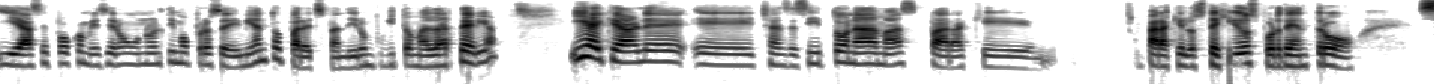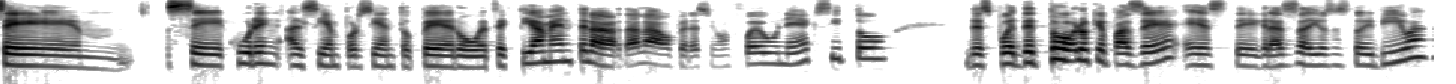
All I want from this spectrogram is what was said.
y hace poco me hicieron un último procedimiento para expandir un poquito más la arteria y hay que darle eh, chancecito nada más para que, para que los tejidos por dentro se, se curen al 100%, pero efectivamente, la verdad, la operación fue un éxito. Después de todo lo que pasé, este, gracias a Dios estoy viva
